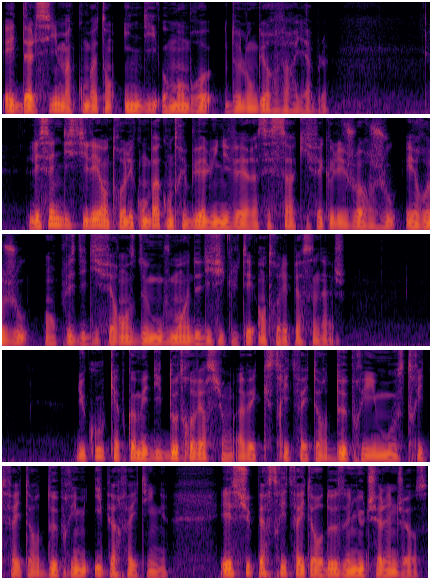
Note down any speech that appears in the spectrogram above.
et Dalsim, un combattant indie aux membres de longueur variable. Les scènes distillées entre les combats contribuent à l'univers et c'est ça qui fait que les joueurs jouent et rejouent en plus des différences de mouvement et de difficultés entre les personnages. Du coup, Capcom édite d'autres versions avec Street Fighter 2 Prime ou Street Fighter 2 Prime Hyper Fighting et Super Street Fighter 2 The New Challengers.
